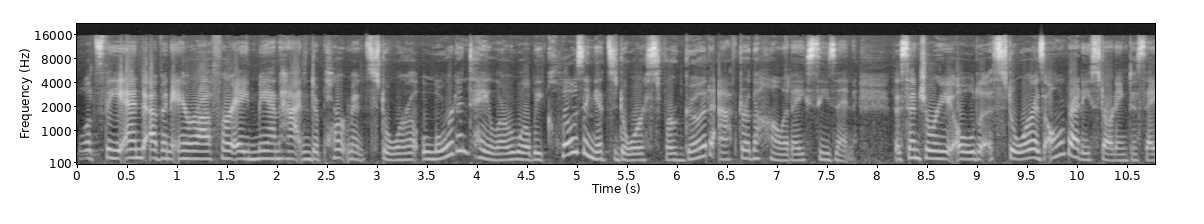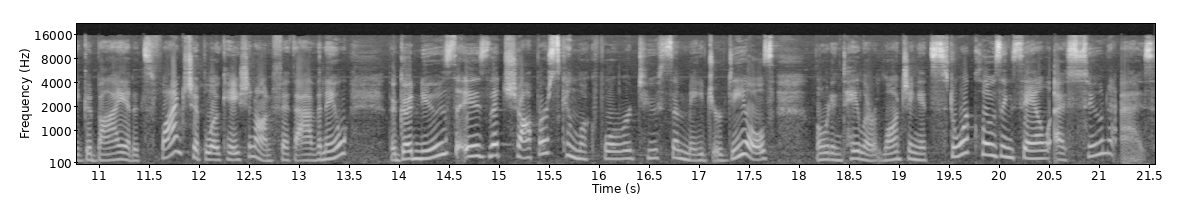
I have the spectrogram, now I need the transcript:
Well, it's the end of an era for a Manhattan department store. Lord & Taylor will be closing its doors for good after the holiday season. The century-old store is already starting to say goodbye at its flagship location on Fifth Avenue. The good news is that shoppers can look forward to some major deals. Lord & Taylor launching its store closing sale as soon as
